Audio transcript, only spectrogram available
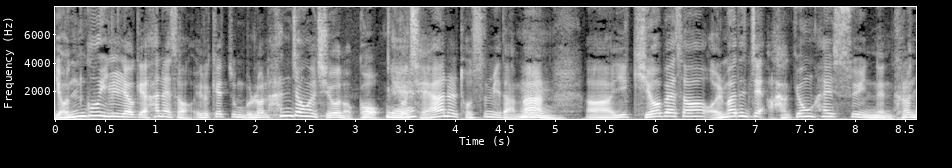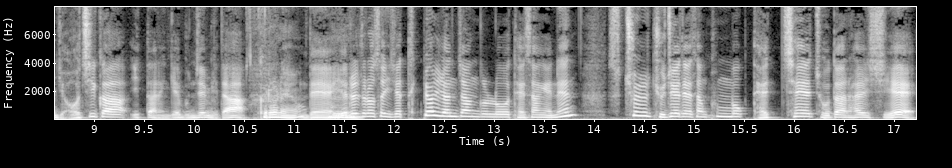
연구 인력에 한해서 이렇게 좀 물론 한정을 지어 놓고 예. 또 제한을 뒀습니다만 음. 어, 이 기업에서 얼마든지 악용할 수 있는 그런 여지가 있다는 게 문제입니다. 그러네요. 네, 음. 예를 들어서 이제 특별 연장 근로 대상에는 수출 규제 대상 품목 대체 조달할 시에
